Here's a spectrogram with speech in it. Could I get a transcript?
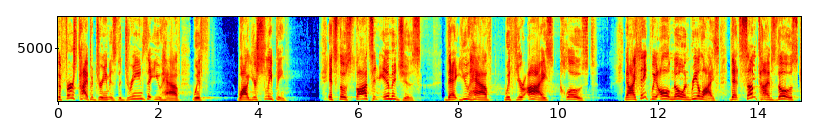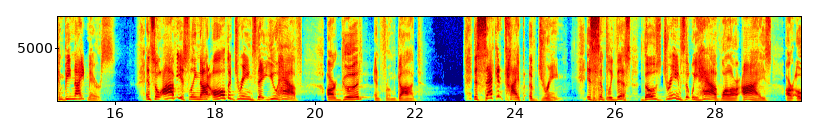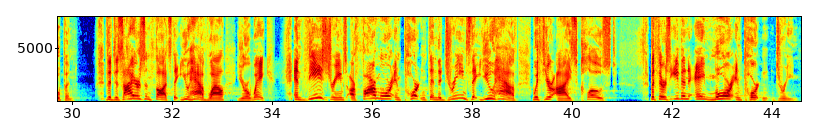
The first type of dream is the dreams that you have with while you're sleeping. It's those thoughts and images that you have with your eyes closed. Now, I think we all know and realize that sometimes those can be nightmares. And so, obviously, not all the dreams that you have are good and from God. The second type of dream is simply this those dreams that we have while our eyes are open, the desires and thoughts that you have while you're awake. And these dreams are far more important than the dreams that you have with your eyes closed. But there's even a more important dream,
